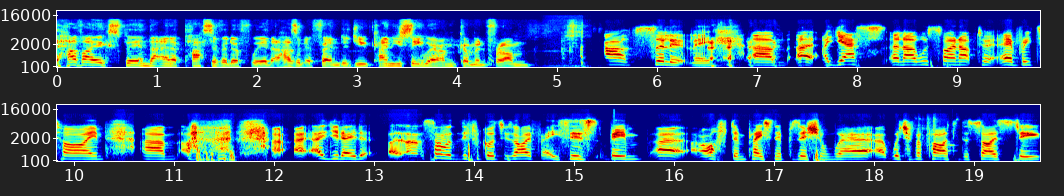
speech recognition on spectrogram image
Have I explained that in a passive enough way that hasn't offended you? Can you see where I'm coming from? Absolutely. Um, uh, yes, and I will sign up to it every time. Um, I, I, you know, uh, some of the difficulties I face is being uh, often placed in a position where uh, whichever party decides to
